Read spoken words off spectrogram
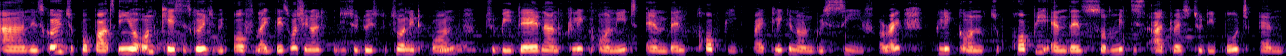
and it's going to pop out in your own case it's going to be off like this. What you need to do is to turn it on to be there and click on it and then copy by clicking on receive all right? Click on to copy and then submit this address to the bot and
